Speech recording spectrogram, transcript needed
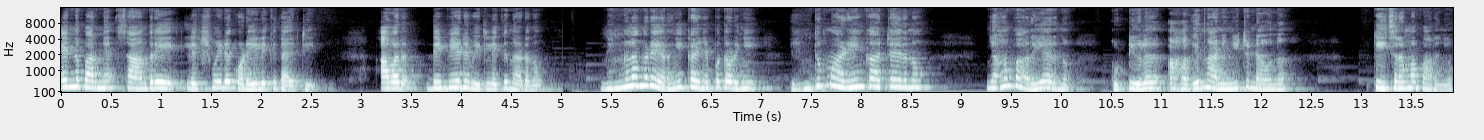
എന്ന് പറഞ്ഞ് സാന്ദ്രയെ ലക്ഷ്മിയുടെ കൊടയിലേക്ക് കയറ്റി. അവർ ദിവ്യയുടെ വീട്ടിലേക്ക് നടന്നു. നിങ്ങളങ്ങടെ ഇറങ്ങിക്കഴിഞ്ഞപ്പോൾ തുടങ്ങി. എന്തും മഴയും കാറ്റായിരുന്നു. ഞാൻ പറയായിരുന്നു കുട്ടികൾ ആകെ നനഞ്ഞിട്ടുണ്ടാവുമെന്ന് ടീച്ചറമ്മ പറഞ്ഞു.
